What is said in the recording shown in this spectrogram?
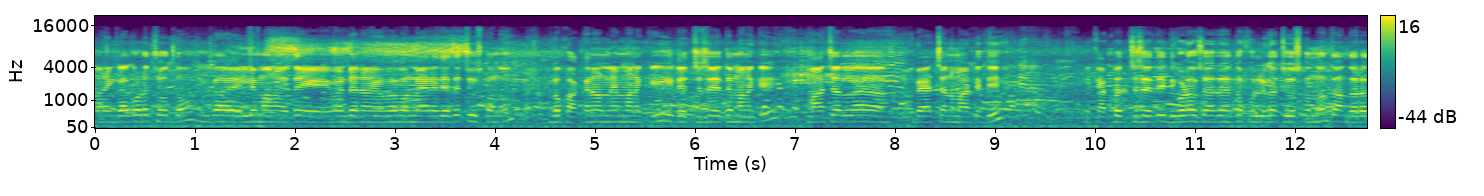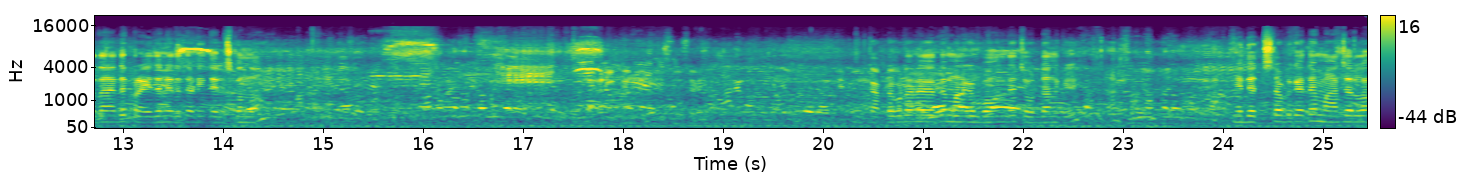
మనం ఇంకా కూడా చూద్దాం. ఇంకా వెళ్ళి మనం అయితే ఏమంటైనా ఏమేమి ఉన్నాయనేది అయితే చూసుకుందాం. ఇంకా పక్కనే ఉన్నాయి మనకి. ఇది వచ్చేసి అయితే మనకి మాచర్ల బ్యాచ్ అన్నమాట ఇది. ఈ కట్ట వచ్చేసి అయితే ఇది కూడా ఒకసారి అయితే ఫుల్గా చూసుకుందాం. దాని తర్వాత అయితే ప్రైజ్ అనేది అడిగి తెలుసుకుందాం. ఈ కట్ట కూడా అనేది అయితే మనకి బాగుంది చూడడానికి. ఇది వచ్చేటప్పటికైతే మాచర్ల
